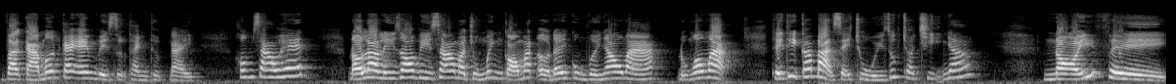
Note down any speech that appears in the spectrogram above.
Và cảm ơn các em về sự thành thực này. Không sao hết. Đó là lý do vì sao mà chúng mình có mặt ở đây cùng với nhau mà. Đúng không ạ? Thế thì các bạn sẽ chú ý giúp cho chị nhá. Nói về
